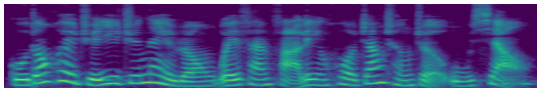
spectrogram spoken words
股东会决议之内容违反法令或章程者无效。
